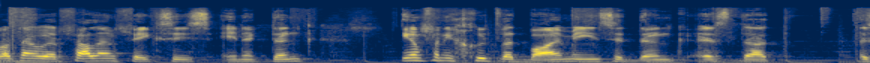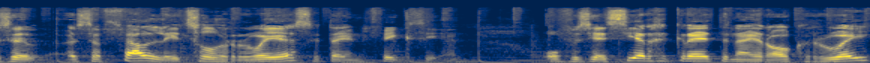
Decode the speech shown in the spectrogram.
Praat nou oor velinfeksies en ek dink een van die goed wat baie mense dink is dat is 'n is 'n velletsel rooi is, het hy infeksie in. Of as jy seer gekry het en hy raak rooi,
